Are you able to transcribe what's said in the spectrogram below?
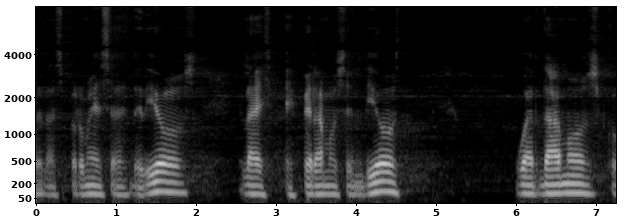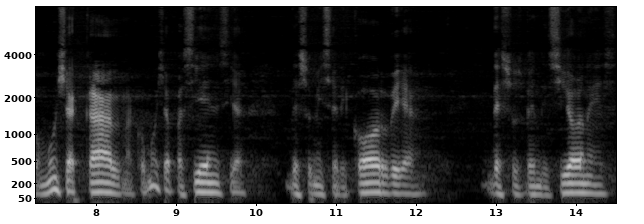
de las promesas de Dios, la esperamos en Dios, guardamos con mucha calma, con mucha paciencia de su misericordia, de sus bendiciones.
